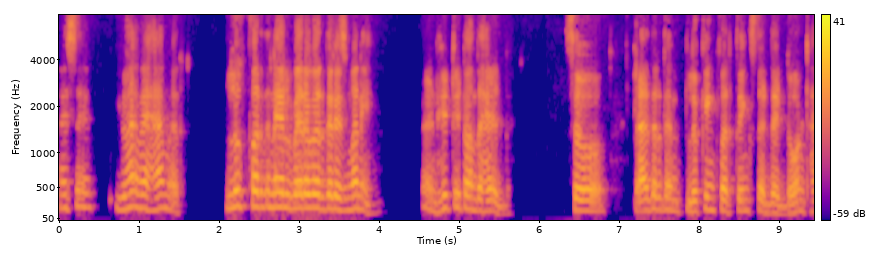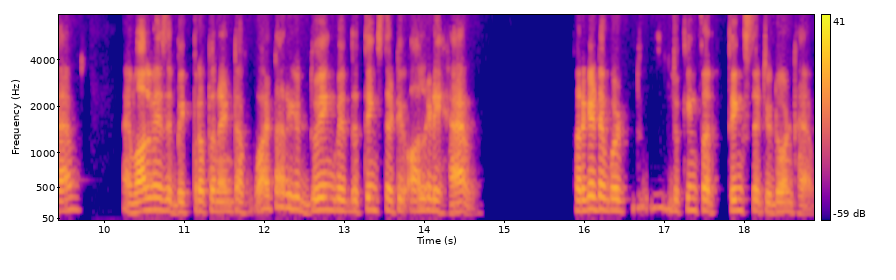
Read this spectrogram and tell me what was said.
I say, you have a hammer. Look for the nail wherever there is money and hit it on the head. So rather than looking for things that they don't have, I'm always a big proponent of what are you doing with the things that you already have. Forget about looking for things that you don't have.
